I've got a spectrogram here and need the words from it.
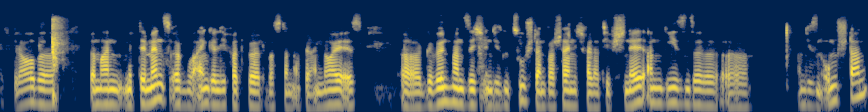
Ich glaube, wenn man mit Demenz irgendwo eingeliefert wird, was dann auch für ein neu ist, äh, gewöhnt man sich in diesem Zustand wahrscheinlich relativ schnell an diese, äh, an diesen Umstand.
